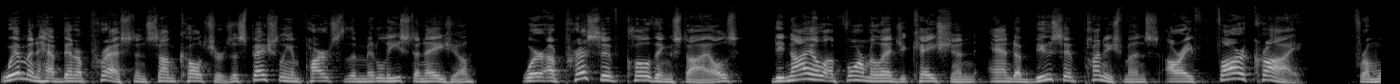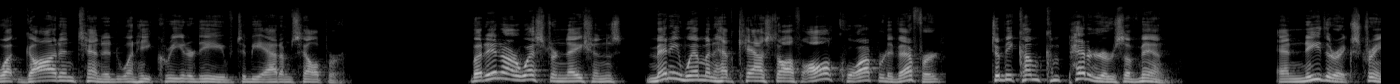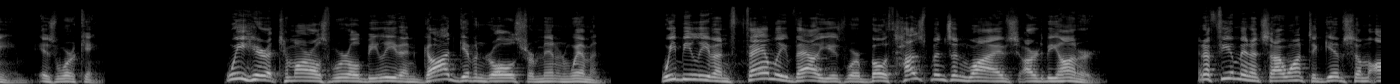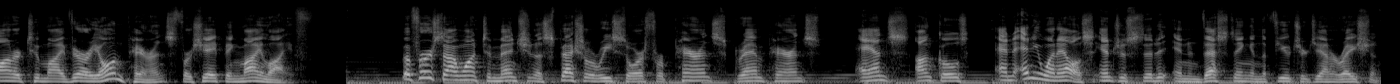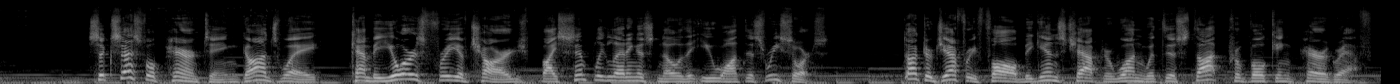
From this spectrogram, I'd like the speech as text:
Women have been oppressed in some cultures, especially in parts of the Middle East and Asia, where oppressive clothing styles, denial of formal education, and abusive punishments are a far cry from what God intended when He created Eve to be Adam's helper. But in our Western nations, many women have cast off all cooperative effort to become competitors of men, and neither extreme is working. We here at Tomorrow's World believe in God given roles for men and women. We believe in family values where both husbands and wives are to be honored. In a few minutes, I want to give some honor to my very own parents for shaping my life. But first, I want to mention a special resource for parents, grandparents, aunts, uncles, and anyone else interested in investing in the future generation. Successful parenting, God's way, can be yours free of charge by simply letting us know that you want this resource. Dr. Jeffrey Fall begins chapter 1 with this thought provoking paragraph.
